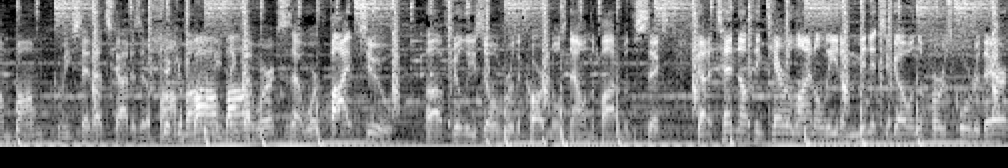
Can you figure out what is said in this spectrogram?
bomb bomb? Can we say that, Scott? Is it a bomb Chicken bomb? bomb you think that works? Does that work? 5 2. Uh, Phillies over the Cardinals now in the bottom of the sixth. Got a 10 0 Carolina lead, a minute to go in the first quarter there.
